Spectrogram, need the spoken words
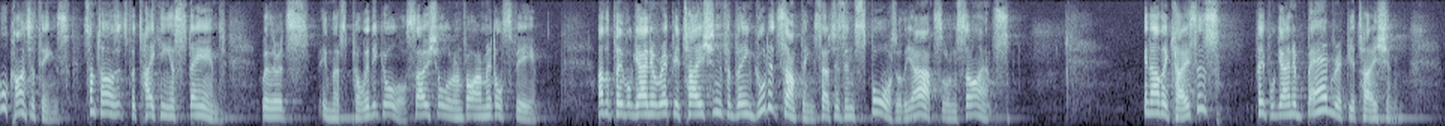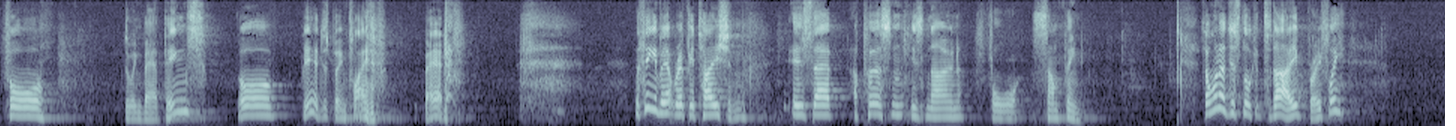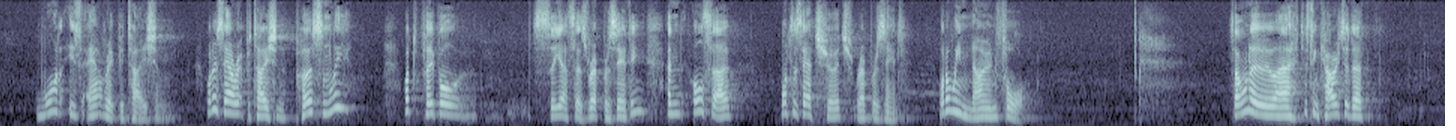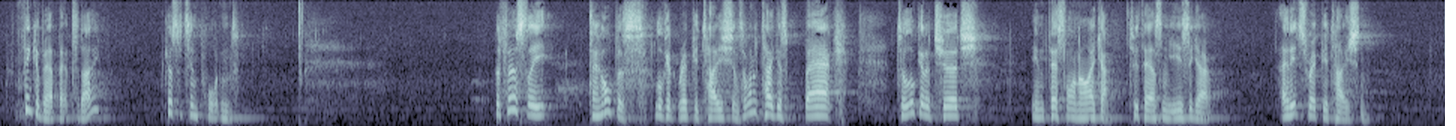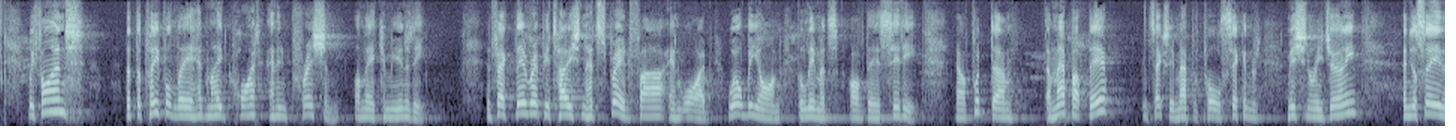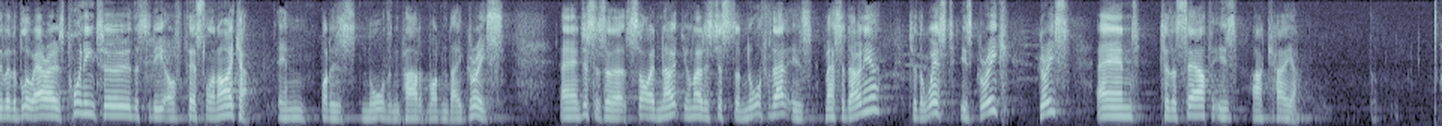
all kinds of things. Sometimes it's for taking a stand, whether it's in the political or social or environmental sphere. Other people gain a reputation for being good at something, such as in sport or the arts or in science. In other cases, people gain a bad reputation for doing bad things or, yeah, just being plain bad. The thing about reputation is that a person is known for something. So I want to just look at today briefly. What is our reputation? What is our reputation personally? What do people see us as representing? And also, what does our church represent? What are we known for? So I want to uh, just encourage you to Think about that today because it's important. But firstly, to help us look at reputations, I want to take us back to look at a church in Thessalonica 2,000 years ago and its reputation. We find that the people there had made quite an impression on their community. In fact, their reputation had spread far and wide, well beyond the limits of their city. Now, I've put um, a map up there. It's actually a map of Paul's second missionary journey. And you'll see where the blue arrow is pointing to the city of Thessalonica in what is northern part of modern day Greece. And just as a side note, you'll notice just to the north of that is Macedonia, to the west is Greek, Greece, and to the south is Achaia.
